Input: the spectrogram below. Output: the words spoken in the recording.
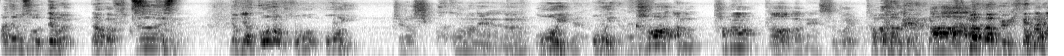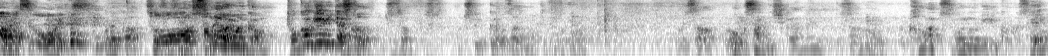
あでもそうでもなんか普通ですね。でもここなんかお多い？ジュラシここのねうん。多いね多いな。川あの多摩川がねすごい。玉川区あ 玉川区来て多摩川がすごい多いです。これか。そうそうそう。それ多いかも。トカゲみたいな。ちょっとちょっとちょっと一回おざる持っててこれ俺さロークさんにしかやんないんだけどさ皮すごい伸びるからさ。え？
